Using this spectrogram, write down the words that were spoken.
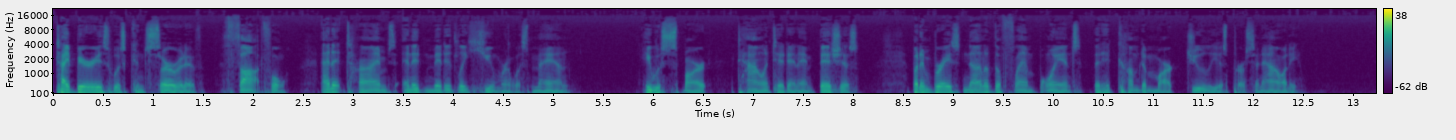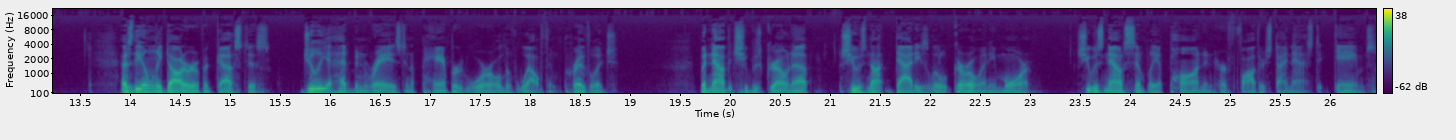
Tiberius was conservative, thoughtful, and at times an admittedly humorless man. He was smart, talented, and ambitious, but embraced none of the flamboyance that had come to mark Julia's personality. As the only daughter of Augustus, Julia had been raised in a pampered world of wealth and privilege. But now that she was grown up, she was not daddy's little girl anymore. She was now simply a pawn in her father's dynastic games.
